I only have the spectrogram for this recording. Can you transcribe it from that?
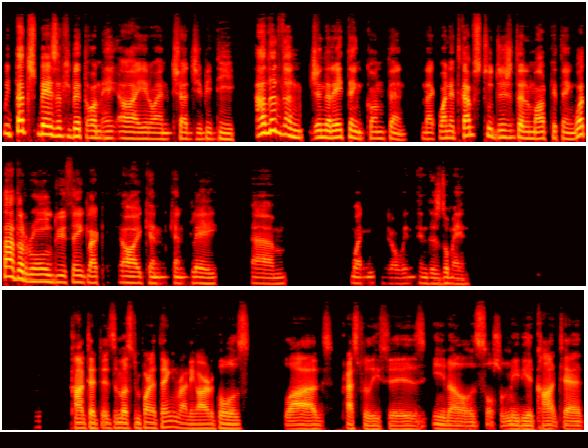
We touched base a little bit on AI, you know, and ChatGPT. Other than generating content, like when it comes to digital marketing, what other role do you think like AI can can play um, when you know in, in this domain? Content is the most important thing. Writing articles, blogs, press releases, emails, social media content,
